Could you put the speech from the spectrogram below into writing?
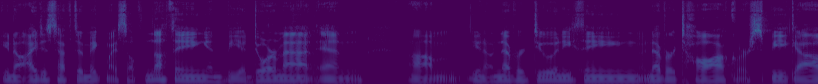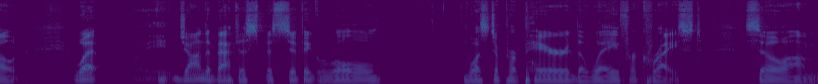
you know, I just have to make myself nothing and be a doormat and, um, you know, never do anything, never talk or speak out. What John the Baptist's specific role was to prepare the way for Christ. So, um,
